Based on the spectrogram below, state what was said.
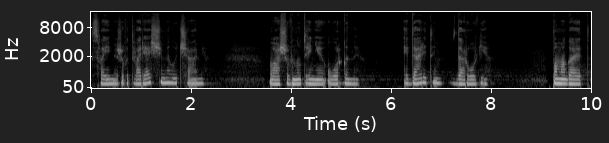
своими животворящими лучами ваши внутренние органы и дарит им здоровье, помогает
